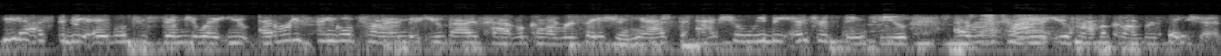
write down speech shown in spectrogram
He has to be able to stimulate you every single time that you guys have a conversation. He has to actually be interesting to you every That's time right. that you have a conversation.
